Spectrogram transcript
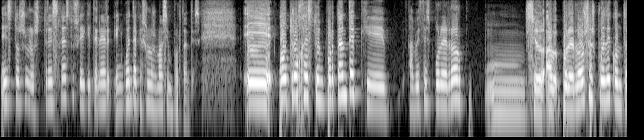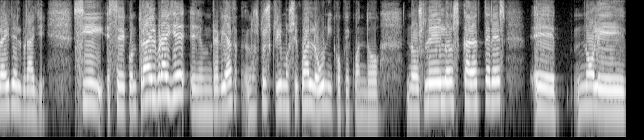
estos son los tres gestos que hay que tener en cuenta que son los más importantes. Eh, otro gesto importante que a veces por error mm, se, por error se os puede contraer el braille. Si se contrae el braille, en realidad nosotros escribimos igual, lo único que cuando nos lee los caracteres eh, no lee,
